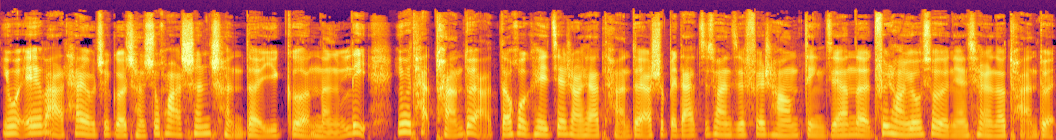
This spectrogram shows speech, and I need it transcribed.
因为 Ava 它有这个程序化生成的一个能力，因为它团队啊，待会可以介绍一下团队啊，是北大计算机非常顶尖的、非常优秀的年轻人的团队，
